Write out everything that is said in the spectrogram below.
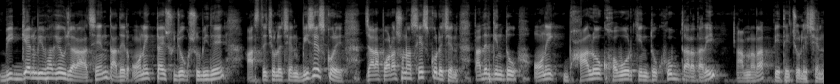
বিজ্ঞান বিভাগেও যারা আছেন, তাদের অনেকটাই সুযোগ সুবিধে আসতে চলেছেন। বিশেষ করে যারা পড়াশোনা শেষ করেছেন, তাদের কিন্তু অনেক ভালো খবর কিন্তু খুব তাড়াতাড়ি আপনারা পেতে চলেছেন।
